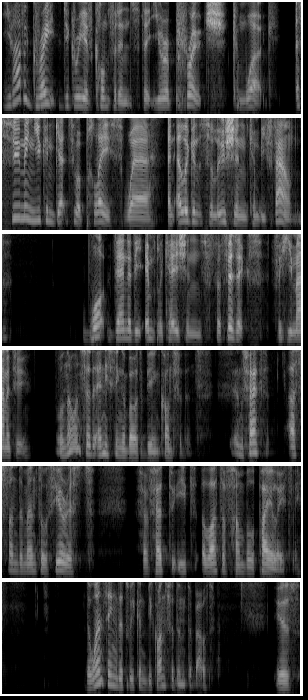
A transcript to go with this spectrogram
you have a great degree of confidence that your approach can work. Assuming you can get to a place where an elegant solution can be found, what then are the implications for physics, for humanity? Well, no one said anything about being confident. In fact, us fundamental theorists have had to eat a lot of humble pie lately. The one thing that we can be confident about is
